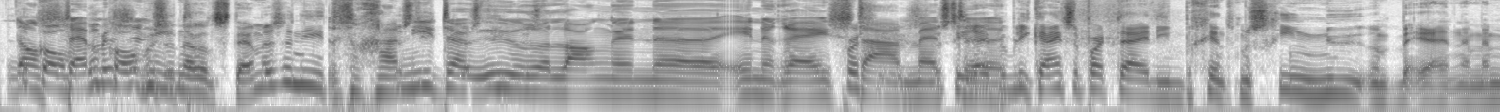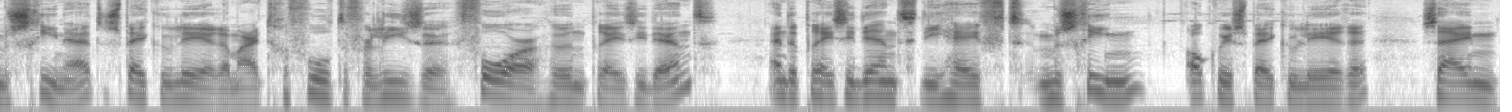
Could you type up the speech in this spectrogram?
dan, komen- stemmen komen ze niet. dan stemmen ze niet. Ze gaan Dus die- niet daar dus dus- urenlang in, eh, in een rij staan met... dus die eh, Republikeinse partij die begint misschien nu, een, nee, misschien hè, te speculeren, maar het gevoel te verliezen voor hun president. En de president die heeft misschien, ook weer speculeren, zijn,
